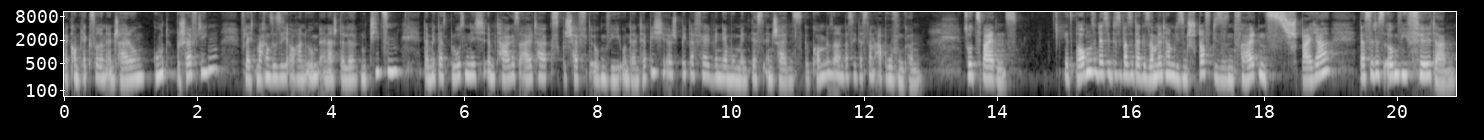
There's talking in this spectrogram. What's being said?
bei komplexeren Entscheidungen gut beschäftigen. Vielleicht machen Sie sich auch an irgendeiner Stelle Notizen, damit das bloß nicht im Tagesalltagsgeschäft irgendwie unter den Teppich äh, später fällt, wenn der Moment des Entscheidens gekommen ist, sondern dass Sie das dann abrufen können. So, zweitens. Jetzt brauchen Sie, dass Sie das, was Sie da gesammelt haben, diesen Stoff, diesen Verhaltensspeicher, dass Sie das irgendwie filtern.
